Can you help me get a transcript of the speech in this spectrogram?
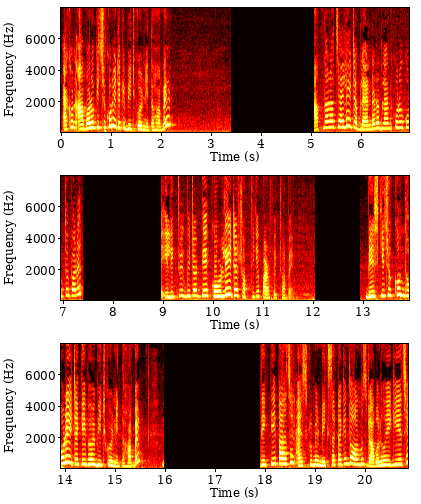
এখন আবারও কিছুক্ষণ এটাকে বিট করে নিতে হবে। আপনারা চাইলে এটা ব্ল্যান্ডারে ব্ল্যান্ড করেও করতে পারেন। ইলেকট্রিক বিটার দিয়ে করলে এটা সব থেকে পারফেক্ট হবে। বেশ কিছুক্ষণ ধরে এটাকে এইভাবে বিট করে নিতে হবে। দেখতেই পাচ্ছেন আইসক্রিমের মিক্সারটা কিন্তু অলমোস্ট ডাবল হয়ে গিয়েছে।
